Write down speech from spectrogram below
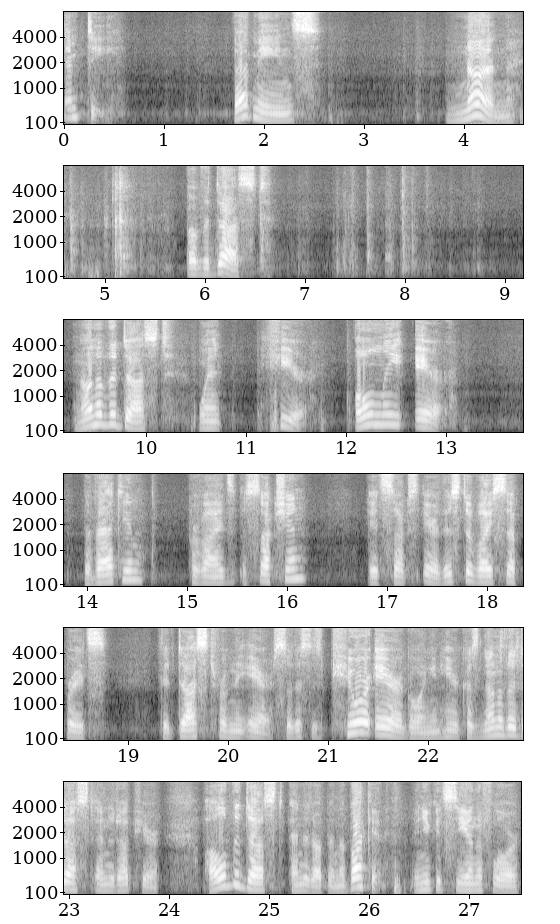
empty. That means none of the dust, none of the dust went here. Only air. The vacuum provides a suction. It sucks air. This device separates the dust from the air. So this is pure air going in here because none of the dust ended up here. All of the dust ended up in the bucket. And you could see on the floor,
